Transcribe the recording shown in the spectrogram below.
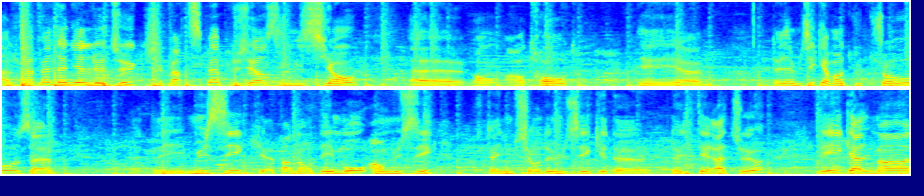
Alors, je m'appelle Daniel Leduc. J'ai participé à plusieurs émissions. Euh, bon, entre autres, euh, de la musique avant toute chose, euh, des musiques, pardon, des mots en musique. C'était une émission de musique et de, littérature. Et également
